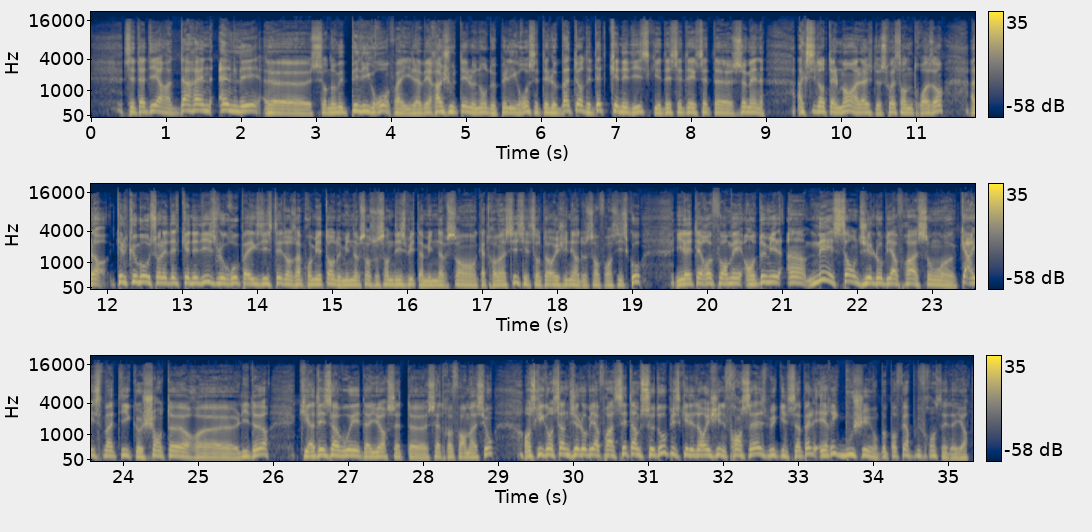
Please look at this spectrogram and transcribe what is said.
c'est-à-dire Darren Henley, euh, surnommé Peligro. Enfin, il avait rajouté le nom de Peligro. C'était le batteur des Dead Kennedys qui est décédé cette euh, semaine accidentellement à l'âge de 63 ans. Alors, quelques mots sur les Dead Kennedys. Le groupe a existé dans un premier temps de 1978 à 1986. Ils sont originaires de San Francisco. Il a été reformé en 2001, mais sans Jello Biafra, son euh, charismatique chanteur euh, leader, qui a désavoué d'ailleurs cette, euh, cette reformation. En ce qui concerne Jello Biafra, c'est un pseudo puisqu'il est d'origine française, vu qu'il s'appelle Éric Boucher. On peut pas faire plus français d'ailleurs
